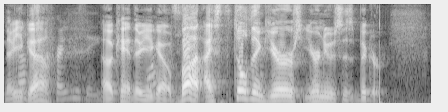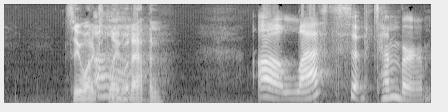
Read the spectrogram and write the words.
There you that's go. crazy. Okay, there you go. But I still think yours your news is bigger. So you want to explain what Ah. happened? Uh, last September,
